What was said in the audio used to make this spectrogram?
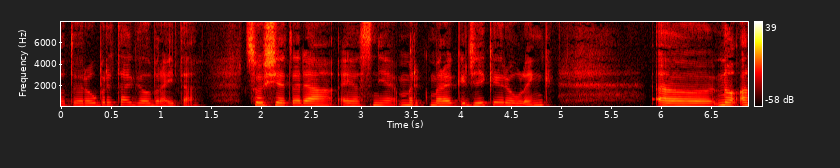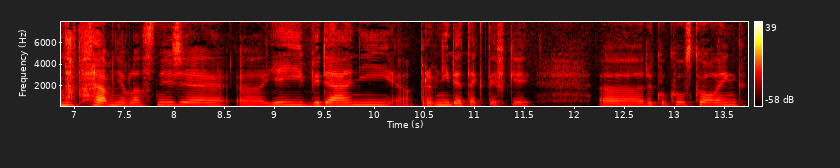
od Roberta Galbraitha, což je teda jasně mrk mrk J.K. Rowling. No a napadá mě vlastně, že její vydání první detektivky uh, The Cuckoo's Calling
